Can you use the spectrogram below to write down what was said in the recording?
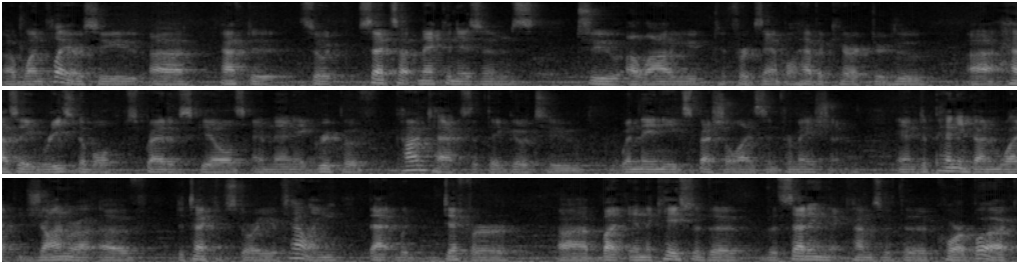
uh, one player, so you uh, have to. So it sets up mechanisms to allow you to, for example, have a character who uh, has a reasonable spread of skills and then a group of contacts that they go to when they need specialized information. And depending on what genre of detective story you're telling, that would differ. Uh, but in the case of the, the setting that comes with the core book,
